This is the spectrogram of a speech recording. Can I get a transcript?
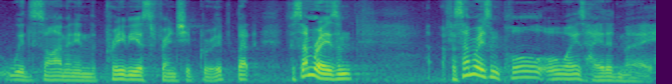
with Simon in the previous friendship group, but for some reason, for some reason, Paul always hated me.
